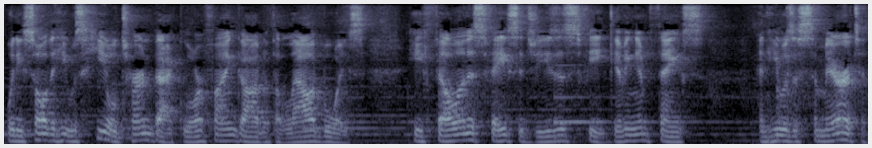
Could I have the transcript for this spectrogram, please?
when he saw that he was healed, turned back, glorifying God with a loud voice. He fell on his face at Jesus' feet, giving him thanks. And he was a Samaritan.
